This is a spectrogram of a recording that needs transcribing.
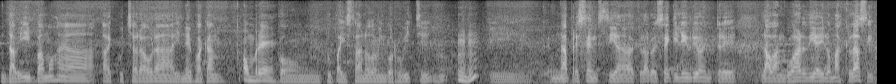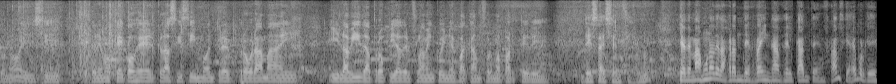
David, vamos a, a escuchar ahora a Inés Bacán Hombre, con tu paisano Domingo Rubici, ¿no? y una presencia, claro, ese equilibrio entre la vanguardia y lo más clásico, ¿no? Y si tenemos que coger clasicismo entre el programa y, y la vida propia del flamenco, Inés Bacán forma parte de, de esa esencia, ¿no? Y además una de las grandes reinas del cante en Francia, ¿eh? porque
